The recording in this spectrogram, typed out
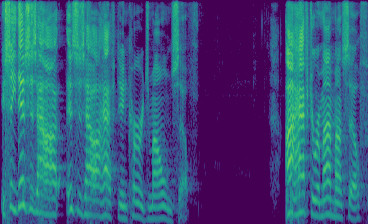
You see, this is how I, this is how I have to encourage my own self. I have to remind myself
